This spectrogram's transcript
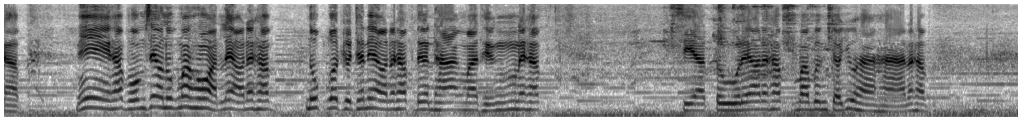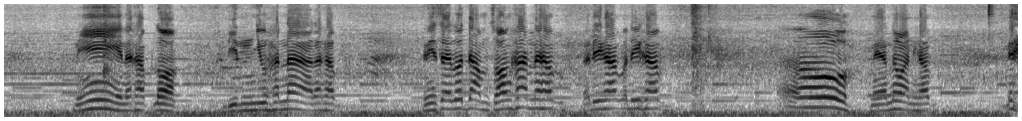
ครับนี่ครับผมเซลนุกมาหอดแล้วนะครับ นุกรถกุดชาแนลนะครับ เดินทางมาถึงนะครับ เสียตูแล้วนะครับ มาเบิ่งเจ้าอยู่หาหานะครับ นี่นะครับหลอกดินอยู่ข้างหน้านะครับมีใส่รถดำสองคันนะครับสวัสดีครับสวัสดีครับโอ้แน่นอนครับนี่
